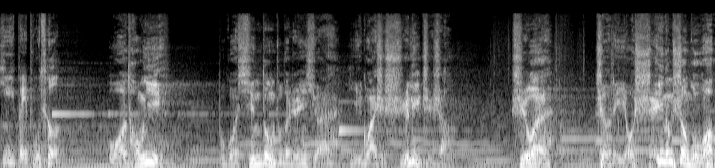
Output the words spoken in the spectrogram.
以备不测。我同意，不过新洞主的人选一贯是实力至上。试问，这里有谁能胜过我？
